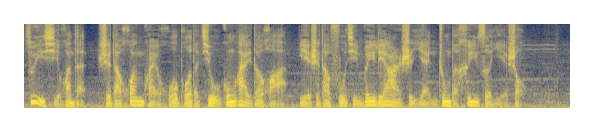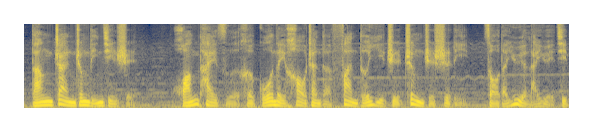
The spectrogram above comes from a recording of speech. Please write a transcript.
最喜欢的是他欢快活泼的舅公爱德华，也是他父亲威廉二世眼中的黑色野兽。当战争临近时。皇太子和国内好战的范德意志政治势力走得越来越近，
